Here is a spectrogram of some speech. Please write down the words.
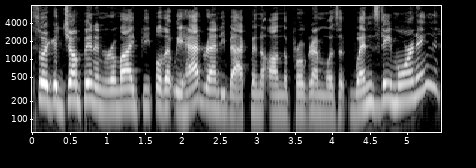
so I could jump in and remind people that we had Randy Bachman on the program. Was it Wednesday morning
